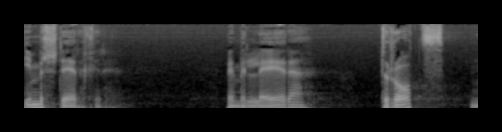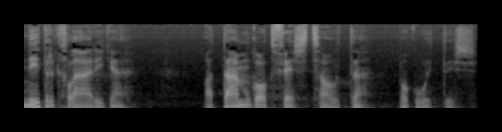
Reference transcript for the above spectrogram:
immer stärker, wenn wir lernen, trotz Niederklärungen an dem Gott festzuhalten, der gut ist.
